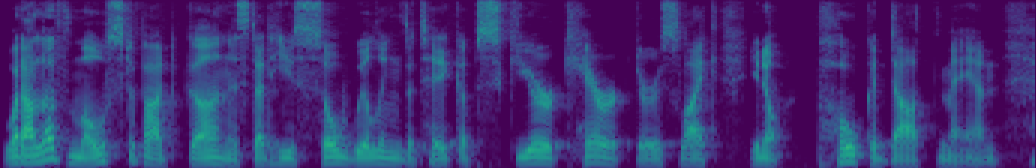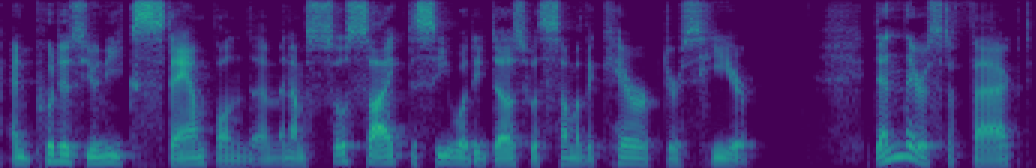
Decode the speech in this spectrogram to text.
What I love most about Gunn is that he's so willing to take obscure characters like, you know, Polka Dot Man and put his unique stamp on them. And I'm so psyched to see what he does with some of the characters here. Then there's the fact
